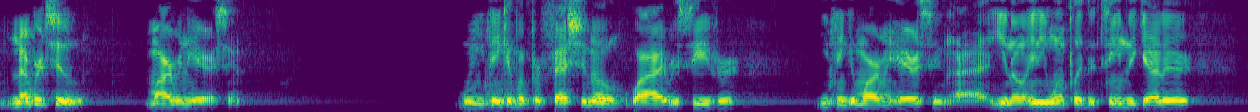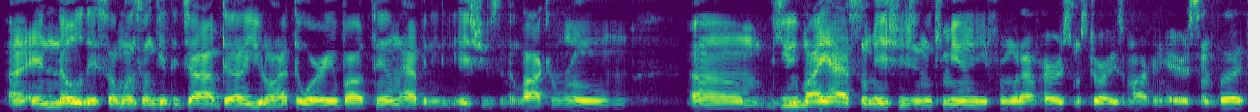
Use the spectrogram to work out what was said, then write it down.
number two, Marvin Harrison. When you think of a professional wide receiver, you think of Marvin Harrison. Uh, you know, anyone put the team together uh, and know that someone's going to get the job done. You don't have to worry about them having any issues in the locker room. Um, you might have some issues in the community from what I've heard some stories of Marvin Harrison, but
